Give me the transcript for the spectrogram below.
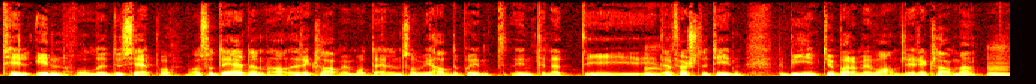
til innholdet du ser på. Altså Det er den reklamemodellen som vi hadde på internett i, mm. den første tiden. Det begynte jo bare med vanlig reklame. Mm.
